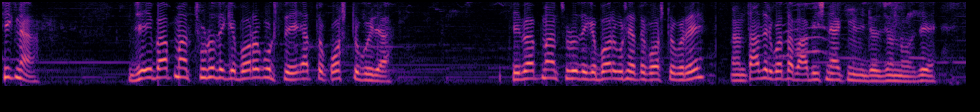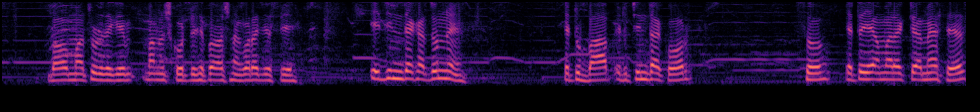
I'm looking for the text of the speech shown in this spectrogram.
ঠিক না। যেই বাপ মা ছোটো থেকে বড় করছে, এত কষ্ট কইরা। যে বাপ মা ছোটো থেকে বড় করছে, এত কষ্ট করে। মানে তাদের কথা ভাবিস না এক মিনিটের জন্য যে, বাবা মা ছোটো থেকে মানুষ করতেছে, পড়াশোনা করাইতেছে। এই দিন দেখার জন্যে একটু বাপ একটু চিন্তা কর। সো এটাই আমার একটা মেসেজ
